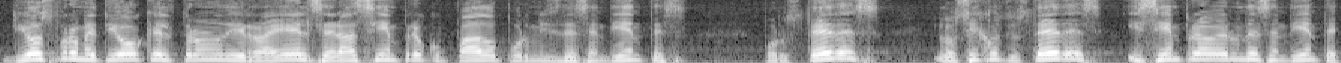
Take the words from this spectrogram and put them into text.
Dios prometió que el trono de Israel será siempre ocupado por mis descendientes, por ustedes, los hijos de ustedes, y siempre va a haber un descendiente.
